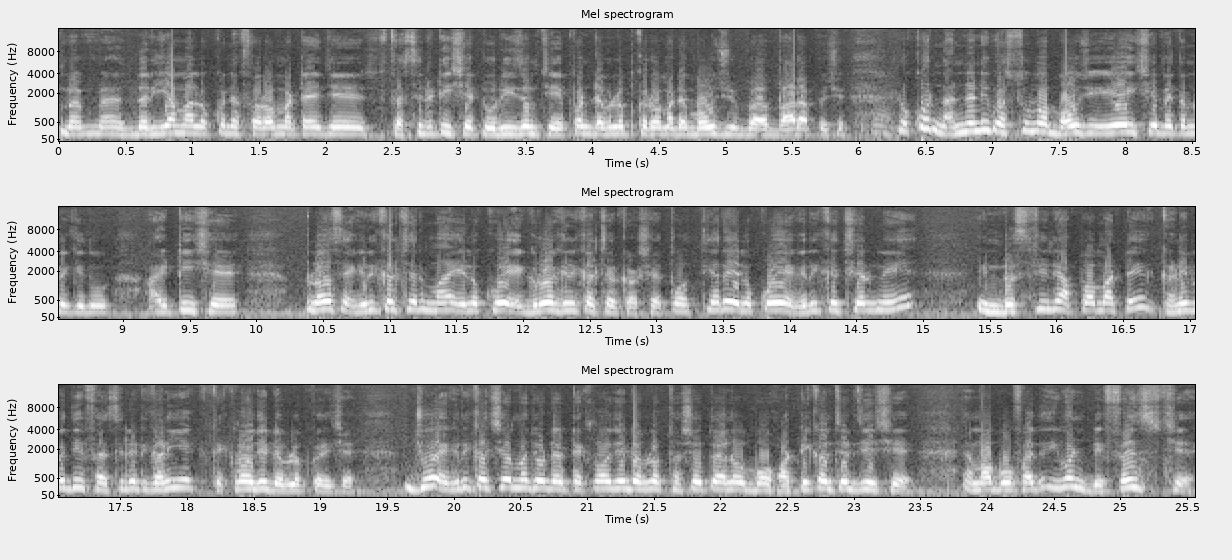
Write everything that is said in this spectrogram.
દરિયામાં લોકોને ફરવા માટે જે ફેસિલિટી છે ટુરિઝમ છે એ પણ ડેવલપ કરવા માટે બહુ જ ભાર આપ્યો છે. લોકો નાની નાની વસ્તુમાં બહુ જ એઆઈ છે મેં તમને કીધું આઈટી છે પ્લસ એગ્રીકલ્ચરમાં એ લોકો એગ્રો એગ્રીકલ્ચર કરશે. તો અત્યારે એ લોકોએ એગ્રીકલ્ચરને ઇન્ડસ્ટ્રીને આપવા માટે ઘણી બધી ફેસિલિટી ઘણી એક ટેકનોલોજી ડેવલપ કરી છે. જો એગ્રીકલ્ચરમાં જો ટેકનોલોજી ડેવલપ થશે તો એનો બહુ હોર્ટિકલ્ચર જે છે એમાં બહુ ફાયદો ઇવન ડિફેન્સ છે.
